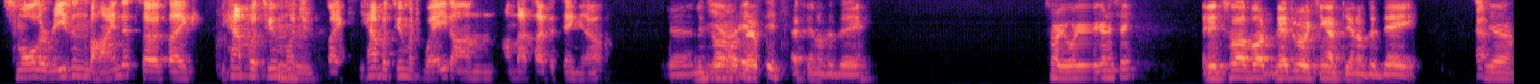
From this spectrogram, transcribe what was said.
smaller reason behind it. So it's like you can't put too mm-hmm. much like you can't put too much weight on on that type of thing. You know. Yeah, and it's yeah, all it's, it's at the end of the day. Sorry, what are you gonna say? And it's all about networking at the end of the day. Yeah. yeah.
